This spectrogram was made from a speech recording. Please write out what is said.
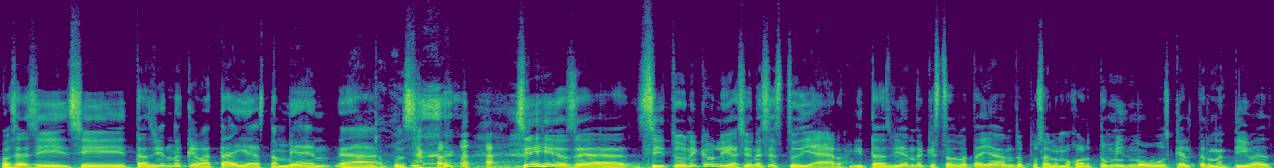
O sea, si, si estás viendo que batallas también, ah, pues sí, o sea, si tu única obligación es estudiar y estás viendo que estás batallando, pues a lo mejor tú mismo busca alternativas.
